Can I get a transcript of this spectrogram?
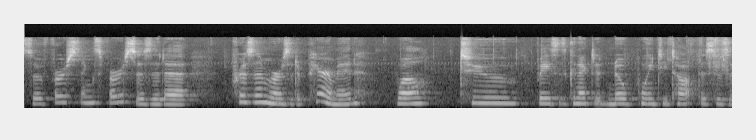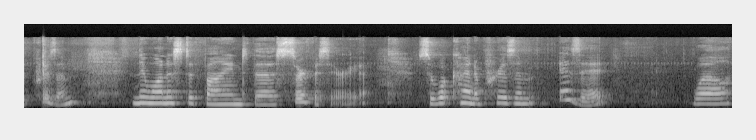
So first things first, is it a prism or is it a pyramid? Well, two bases connected, no pointy top, this is a prism. And they want us to find the surface area. So what kind of prism is it? Well,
